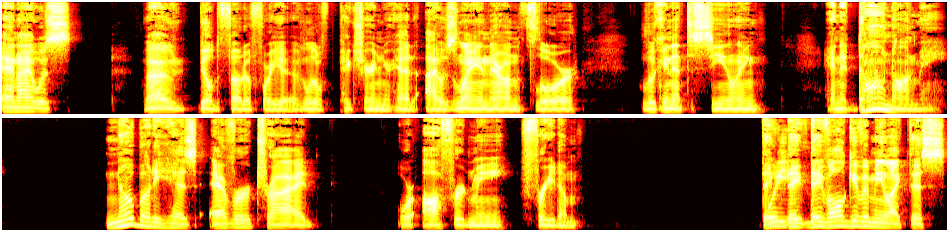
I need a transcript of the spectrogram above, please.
and I was. I'll build a photo for you, a little picture in your head. I was laying there on the floor, looking at the ceiling, and it dawned on me. Nobody has ever tried or offered me freedom. They, you- they, they've all given me like this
